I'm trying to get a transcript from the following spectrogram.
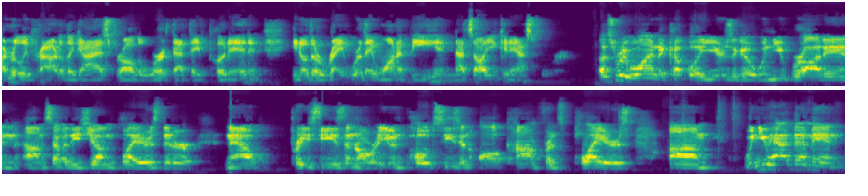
I'm really proud of the guys for all the work that they've put in, and you know they're right where they want to be, and that's all you can ask for. Let's rewind a couple of years ago when you brought in um, some of these young players that are now preseason or even postseason all conference players. Um, when you had them in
